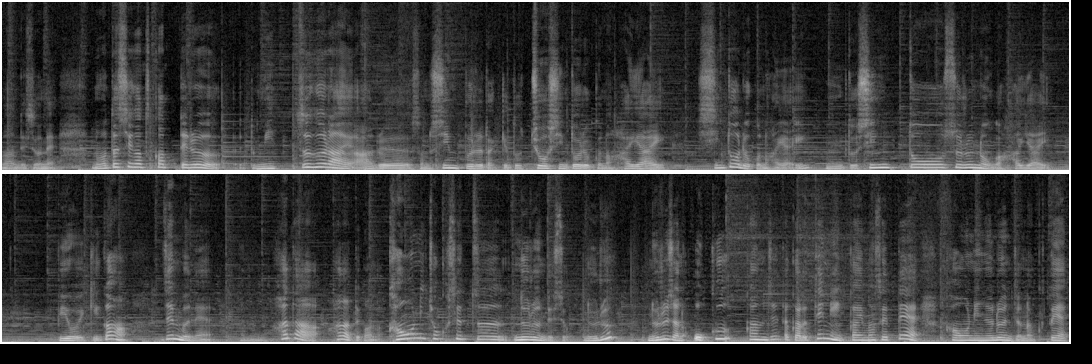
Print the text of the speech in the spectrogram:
なんですよね。私が使ってる、えっと、3つぐらいあるそのシンプルだけど超浸透力の速い浸透力の速い、うんと、浸透するのが速い美容液が全部ねあの肌肌ってか顔に直接塗るんですよ。塗る？塗るじゃない置く感じ？だから手に1回のせて顔に塗るんじゃなくて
